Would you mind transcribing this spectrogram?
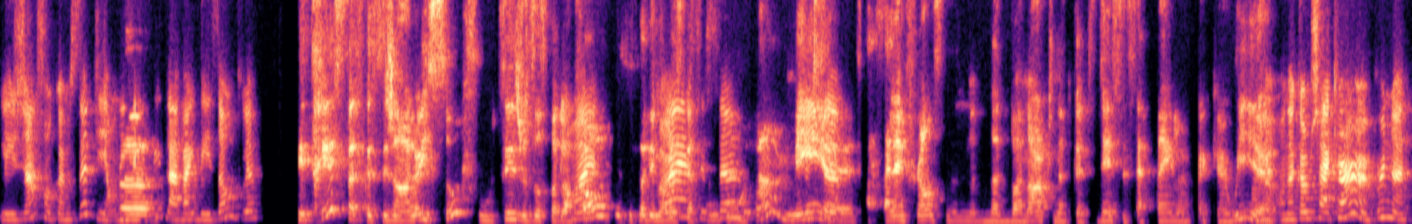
les gens sont comme ça, puis on est euh, de la vague des autres. Là. C'est triste parce que ces gens-là, ils souffrent, ou tu sais, je veux dire, c'est pas de leur faute, c'est pas des mauvaises personnes pour autant, mais euh, ça, influence notre, bonheur puis notre quotidien, c'est certain. Là. Fait que oui. On a, euh, on a, comme chacun un peu notre,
